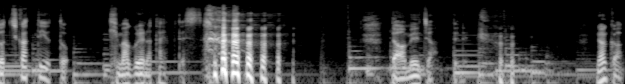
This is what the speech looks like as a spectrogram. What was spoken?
どっちかっていうと気まぐれなタイプです。ダメじゃんってね。なんか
